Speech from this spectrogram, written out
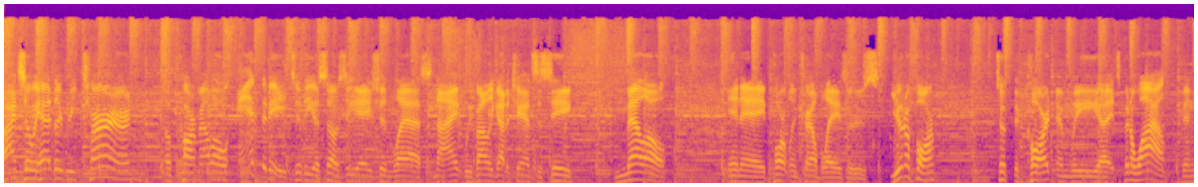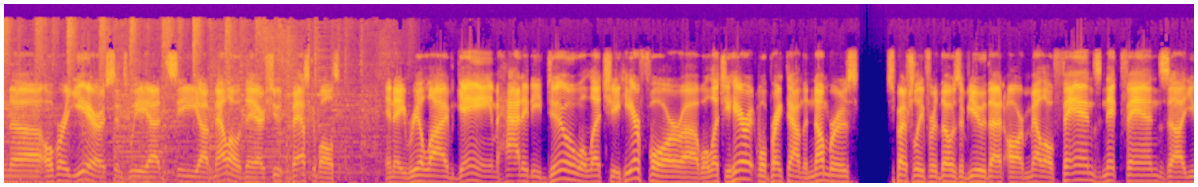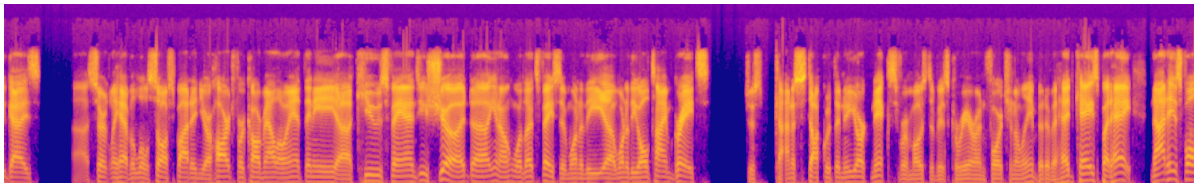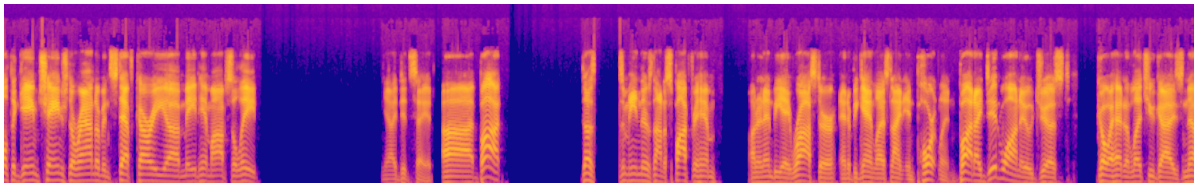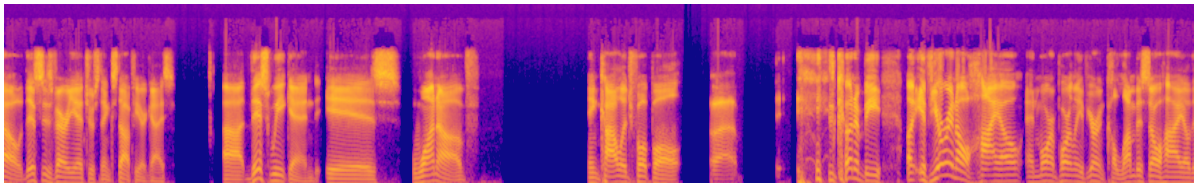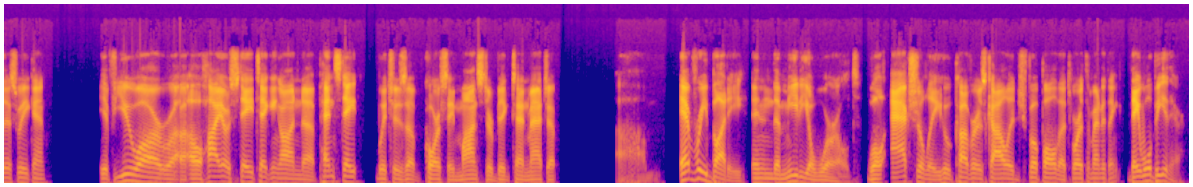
All right, so we had the return of Carmelo Anthony to the association last night. We finally got a chance to see Melo in a Portland Trailblazers uniform. Took the court, and we. Uh, it's been a while. Been uh, over a year since we had see uh, Melo there shooting basketballs in a real live game. How did he do? We'll let you hear for. Uh, we'll let you hear it. We'll break down the numbers especially for those of you that are Melo fans, Knick fans. Uh, you guys uh, certainly have a little soft spot in your heart for Carmelo Anthony. Uh, 'Cuse fans, you should. Uh, you know, well, let's face it, one of the uh, one of the all-time greats. Just kind of stuck with the New York Knicks for most of his career, unfortunately. A bit of a head case, but hey, not his fault. The game changed around him, and Steph Curry uh, made him obsolete. Yeah, I did say it. Uh, but doesn't mean there's not a spot for him on an NBA roster, and it began last night in Portland. But I did want to just go ahead and let you guys know this is very interesting stuff here, guys. Uh, this weekend is one of in college football. Uh, it's going to be uh, if you're in Ohio, and more importantly, if you're in Columbus, Ohio, this weekend. If you are uh, Ohio State taking on uh, Penn State, which is of course a monster Big Ten matchup, um, everybody in the media world will actually who covers college football that's worth of anything they will be there.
